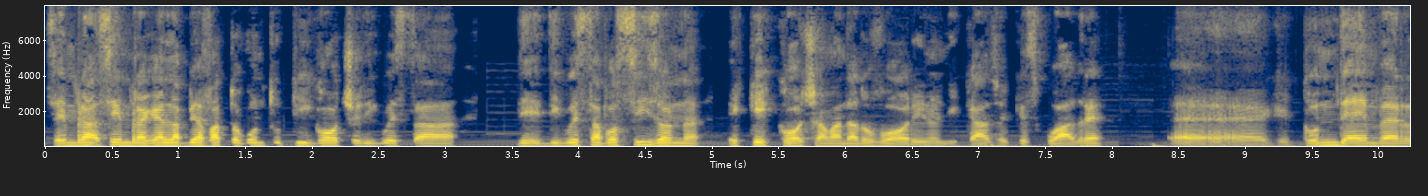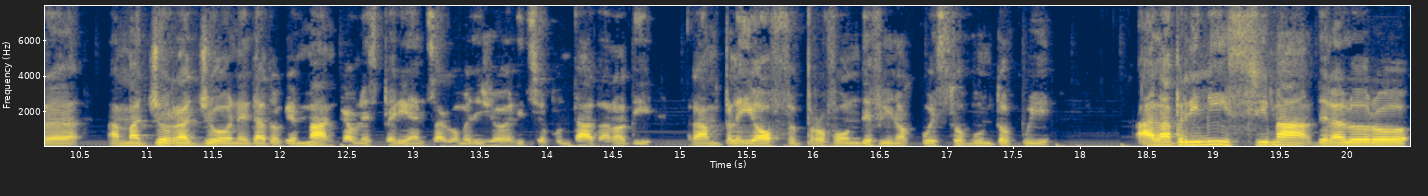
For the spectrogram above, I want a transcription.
Sembra, sembra che l'abbia fatto con tutti i coach di questa, di, di questa post-season e che coach ha mandato fuori in ogni caso e che squadre. Eh, con Denver a maggior ragione, dato che manca un'esperienza, come dicevo all'inizio puntata, no? di run playoff profonde fino a questo punto qui alla primissima della loro,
